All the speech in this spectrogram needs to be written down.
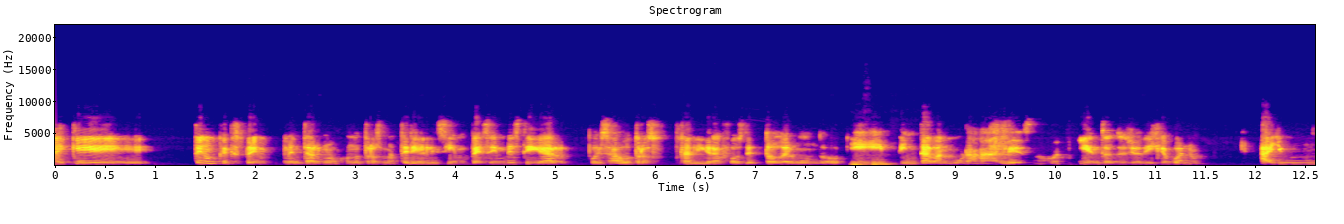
hay que, tengo que experimentar, ¿no? Con otros materiales y empecé a investigar, pues, a otros calígrafos de todo el mundo y pintaban murales, ¿no? Y entonces yo dije, bueno, hay un,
